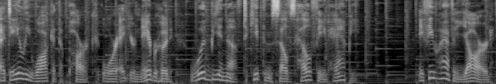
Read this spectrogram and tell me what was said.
A daily walk at the park or at your neighborhood would be enough to keep themselves healthy and happy. If you have a yard,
